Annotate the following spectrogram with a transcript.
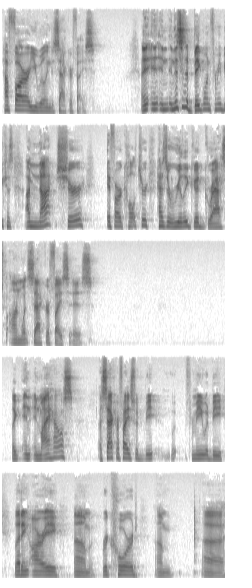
How far are you willing to sacrifice? And, and, and, this is a big one for me because I'm not sure if our culture has a really good grasp on what sacrifice is. Like in, in my house, a sacrifice would be, for me, would be letting Ari um, record, um, uh,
